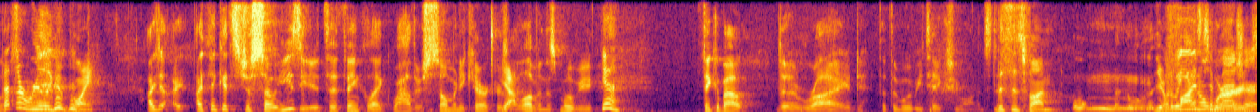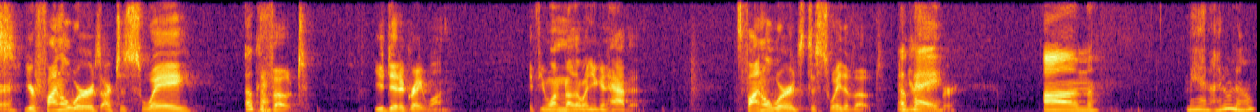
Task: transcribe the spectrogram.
That's a closing really good point. I, I, I think it's just so easy to think like, wow, there's so many characters Yeah. I love in this movie. Yeah. Think about the ride that the movie takes you on instead. This is fun. Your What do we use final to words. measure? Your final words are to sway Okay. the vote. You did a great one. If you want another one, you can have it. Final words to sway the vote in your Okay. favor. Um, man, I don't know.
